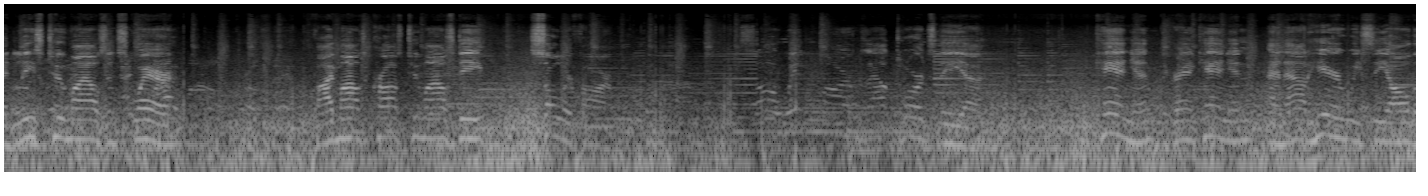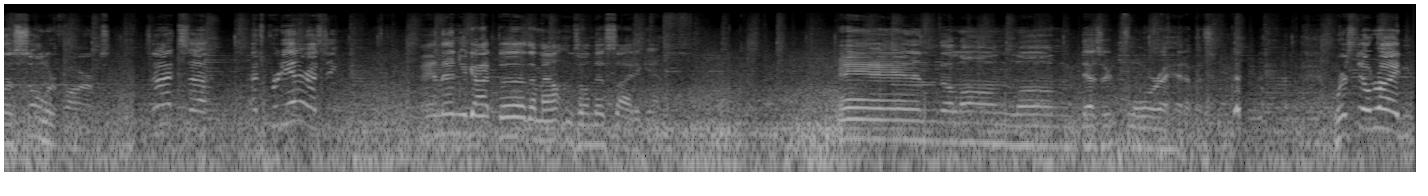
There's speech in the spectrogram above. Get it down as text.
At least two miles in square. Five miles across, two miles deep. Solar farm towards the uh, canyon, the Grand Canyon, and out here we see all the solar farms. So that's uh, that's pretty interesting. And then you got uh, the mountains on this side again. And the long, long desert floor ahead of us. we're still riding.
